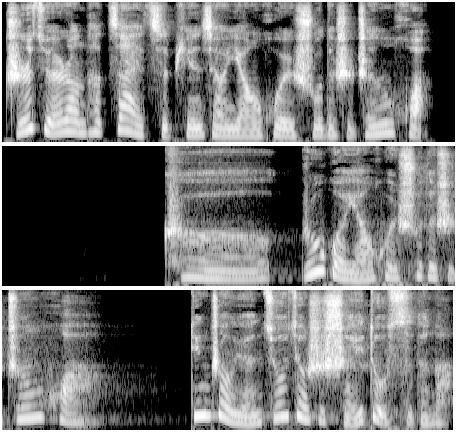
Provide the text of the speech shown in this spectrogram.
直觉让他再次偏向杨慧说的是真话。可如果杨慧说的是真话，丁正元究竟是谁毒死的呢？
